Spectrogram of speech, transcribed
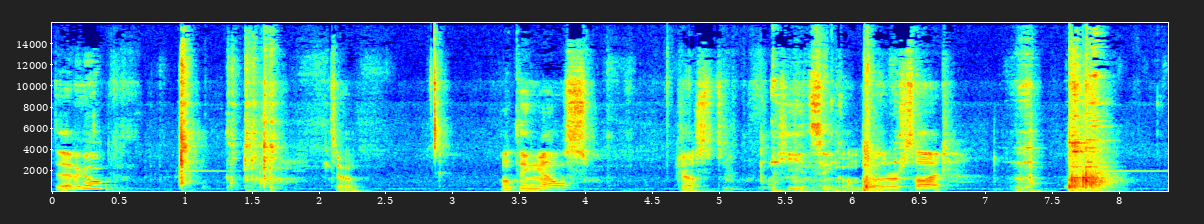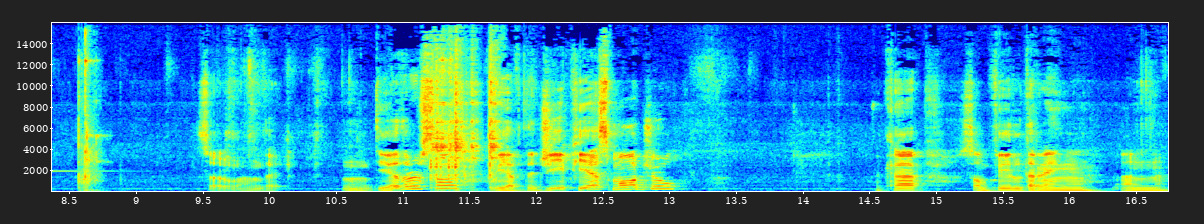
There we go. So, nothing else, just heatsink on the other side. So, and the, on the other side, we have the GPS module, a cap, some filtering, and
